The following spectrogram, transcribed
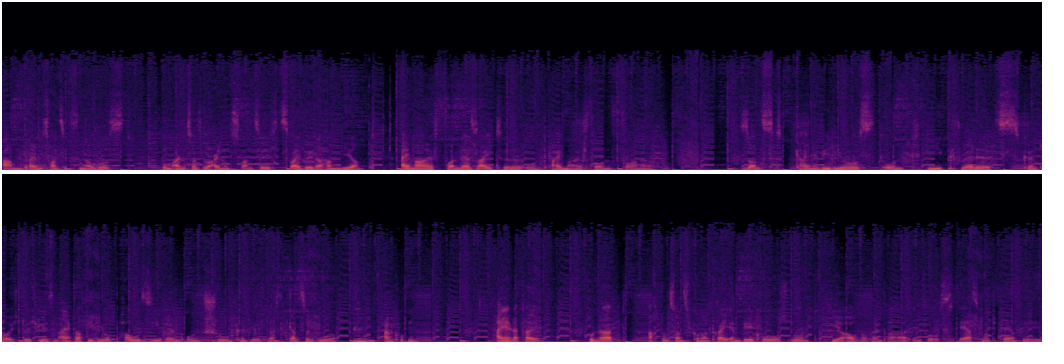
am 23. August um 21.21 Uhr. Zwei Bilder haben wir. Einmal von der Seite und einmal von vorne. Sonst keine Videos und die Credits könnt ihr euch durchlesen. Einfach Video pausieren und schon könnt ihr euch das Ganze in Ruhe angucken. Eine Datei 128,3 MB groß und hier auch noch ein paar Infos. Er ist multiplayerfähig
